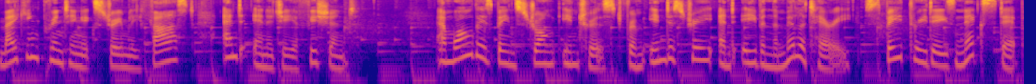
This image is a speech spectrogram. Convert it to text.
making printing extremely fast and energy efficient. And while there's been strong interest from industry and even the military, SPEE3D's next step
